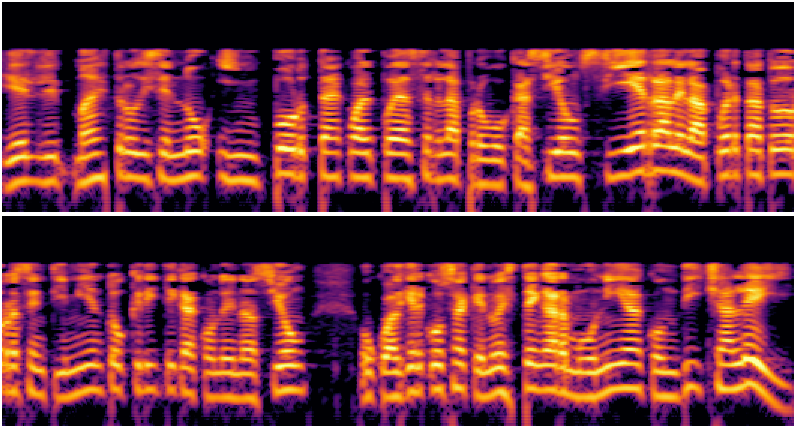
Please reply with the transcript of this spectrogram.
Y el maestro dice, no importa cuál pueda ser la provocación, ciérrale la puerta a todo resentimiento, crítica, condenación o cualquier cosa que no esté en armonía con dicha ley.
